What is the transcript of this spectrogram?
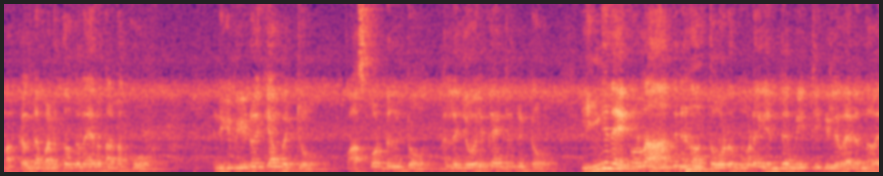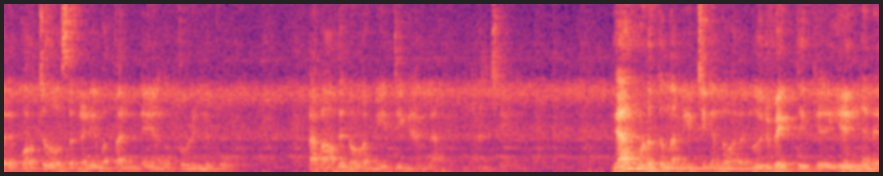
മക്കളുടെ പഠിത്തമൊക്കെ നേരെ നടക്കുമോ എനിക്ക് വീട് വയ്ക്കാൻ പറ്റുമോ പാസ്പോർട്ട് കിട്ടുമോ നല്ല ജോലിക്കയറ്റം കിട്ടുമോ ഇങ്ങനെയൊക്കെയുള്ള ആഗ്രഹത്തോടു കൂടെ എന്റെ മീറ്റിങ്ങിൽ വരുന്നവർ കുറച്ച് ദിവസം കഴിയുമ്പോൾ തന്നെ അങ്ങ് തൊഴിഞ്ഞു പോകും. കാരണം അതിനുള്ള മീറ്റിംഗ് അല്ല ഞാൻ ചെയ്യുന്നത്. ഞാൻ കൊടുക്കുന്ന മീറ്റിംഗ് എന്ന് പറയുന്നത് ഒരു വ്യക്തിക്ക് എങ്ങനെ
